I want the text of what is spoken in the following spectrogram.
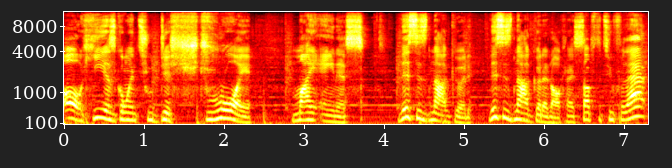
Oh, he is going to destroy my anus. This is not good. This is not good at all. Can I substitute for that?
